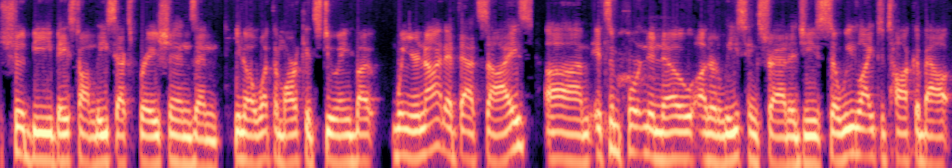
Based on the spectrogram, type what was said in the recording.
should be based on lease expirations and, you know, what the market's doing. But when you're not at that size, um, it's important to know other leasing strategies. So we like to talk about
